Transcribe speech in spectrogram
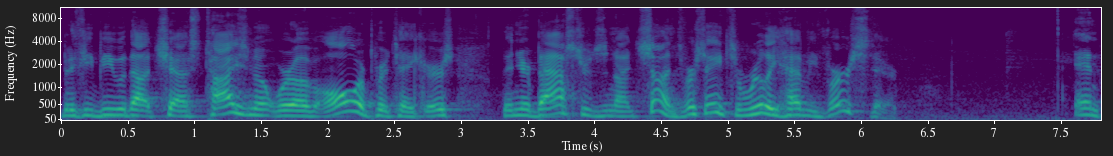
But if you be without chastisement, whereof all are partakers, then you're bastards and not sons. Verse 8 is a really heavy verse there. And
